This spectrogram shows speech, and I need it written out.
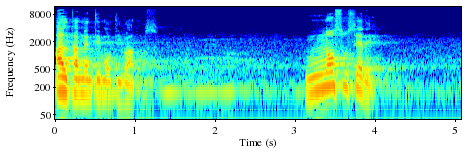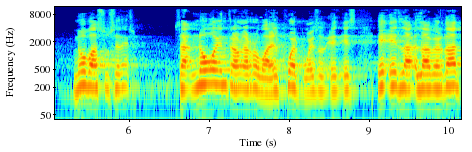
altamente motivados? No sucede, no va a suceder. O sea, no entran a robar el cuerpo, eso es, la, verdad.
